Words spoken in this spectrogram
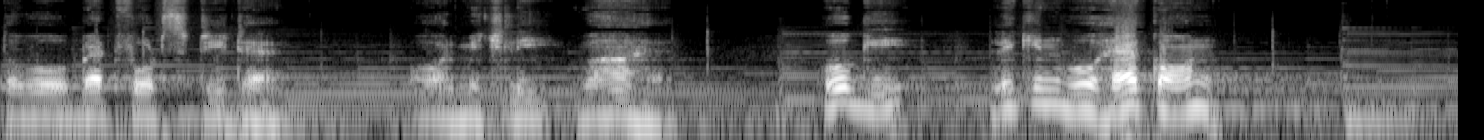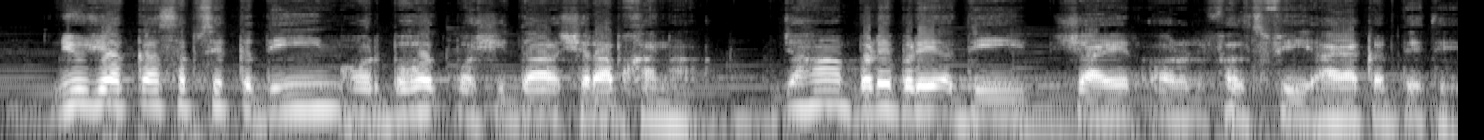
تو وہ بیڈ فورٹ سٹریٹ ہے اور مچھلی وہاں ہے۔ ہوگی، لیکن وہ ہے کون؟ نیو یارک کا سب سے قدیم اور بہت پوشیدہ شراب خانہ، جہاں بڑے بڑے ادیب، شاعر اور فلسفی آیا کرتے تھے۔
